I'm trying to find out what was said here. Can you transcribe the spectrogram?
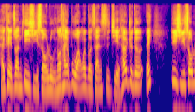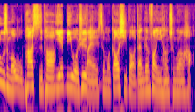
还可以赚利息收入，然后他又不玩 Web 三世界，他会觉得，诶，利息收入什么五趴十趴也比我去买什么高息保单跟放银行存款好。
